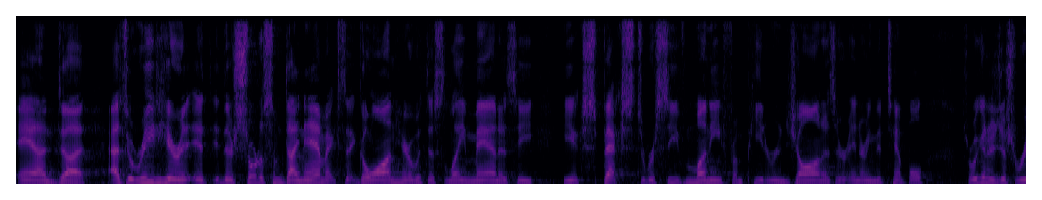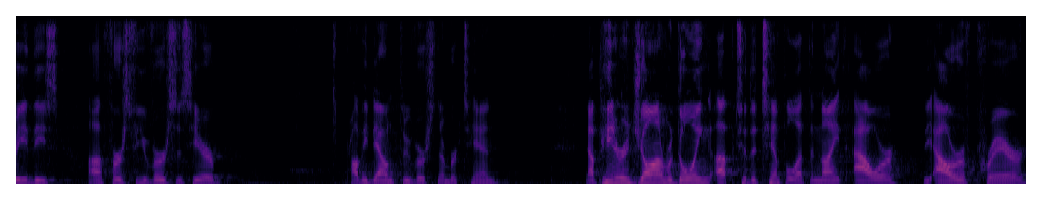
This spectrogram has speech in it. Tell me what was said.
And uh, as we read here, it, it, there's sort of some dynamics that go on here with this lame man as he, he expects to receive money from Peter and John as they're entering the temple. So we're going to just read these uh, first few verses here, probably down through verse number 10. Now, Peter and John were going up to the temple at the ninth hour, the hour of prayer.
